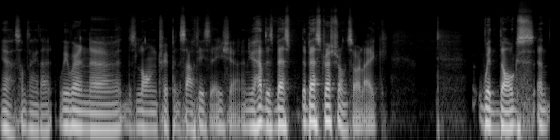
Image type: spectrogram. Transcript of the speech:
Yeah, something like that. We were in uh, this long trip in Southeast Asia, and you have this best. The best restaurants are like with dogs and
